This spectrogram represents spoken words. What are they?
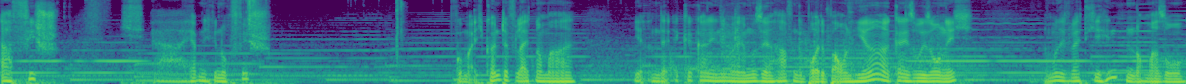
Ah, Fisch. Ich, ja, ich habe nicht genug Fisch. Guck mal, ich könnte vielleicht nochmal... Hier an der Ecke kann ich nicht mehr... Ich muss ja ein Hafengebäude bauen hier. Kann ich sowieso nicht. Dann muss ich vielleicht hier hinten nochmal so...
